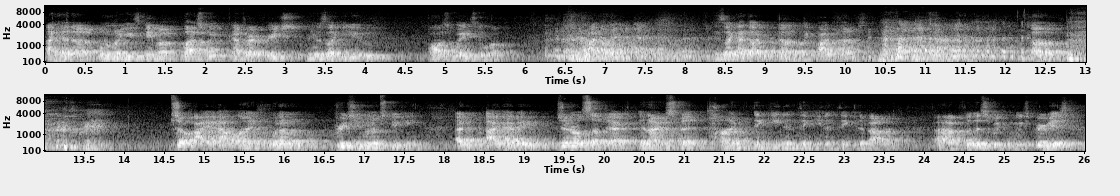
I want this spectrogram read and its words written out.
I had youth came up last week after I preached, and he was like, you paused way too long. I don't. He's like, I thought you were done like five times. um, so I outline when I'm preaching, when I'm speaking, I, I have a general subject, and I've spent time thinking and thinking and thinking about it uh, for this week and weeks previous.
